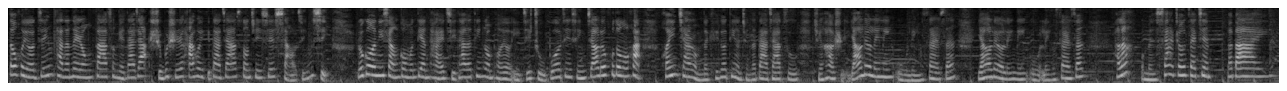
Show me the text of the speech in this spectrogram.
都会有精彩的内容发送给大家，时不时还会给大家送去一些小惊喜。如果你想跟我们电台其他的听众朋友以及主播进行交流互动的话，欢迎加入我们的 QQ 听友群的大家族，群号是幺六零零五零三二三幺六零零五零三二三。好了，我们下周再见，拜拜。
